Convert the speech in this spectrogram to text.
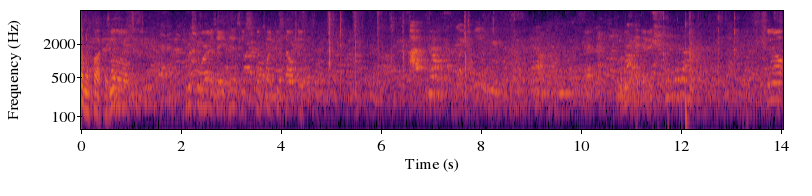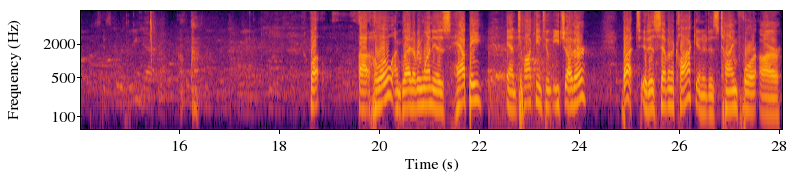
Seven o'clock, isn't it? Commissioner Juarez ate his, he looks like he's healthy. You know, it's through a green background. Well, uh, hello, I'm glad everyone is happy and talking to each other. But it is 7 o'clock and it is time for our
